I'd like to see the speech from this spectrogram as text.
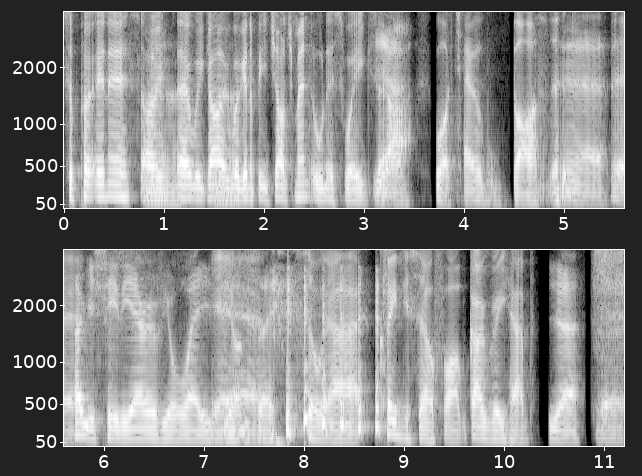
to put in here, so know, there we go. Know. We're going to be judgmental this week. So, Yeah. ah, what a terrible bastard! Yeah. Yeah. Hope you see the error of your ways, Yeah. Deontay. so, uh, clean yourself up. Go rehab. yeah. Yeah.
